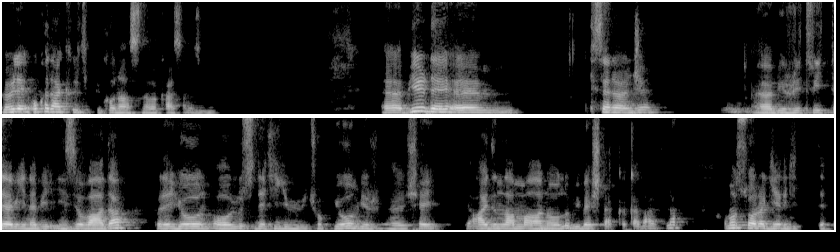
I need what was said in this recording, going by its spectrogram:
Öyle o kadar kritik bir konu aslına bakarsanız. Ee, bir de e, iki sene önce e, bir retreat'te yine bir inzivada böyle yoğun, o Lucy'deki gibi çok yoğun bir e, şey, bir aydınlanma anı oldu. Bir beş dakika kadar falan. Ama sonra geri gitti.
